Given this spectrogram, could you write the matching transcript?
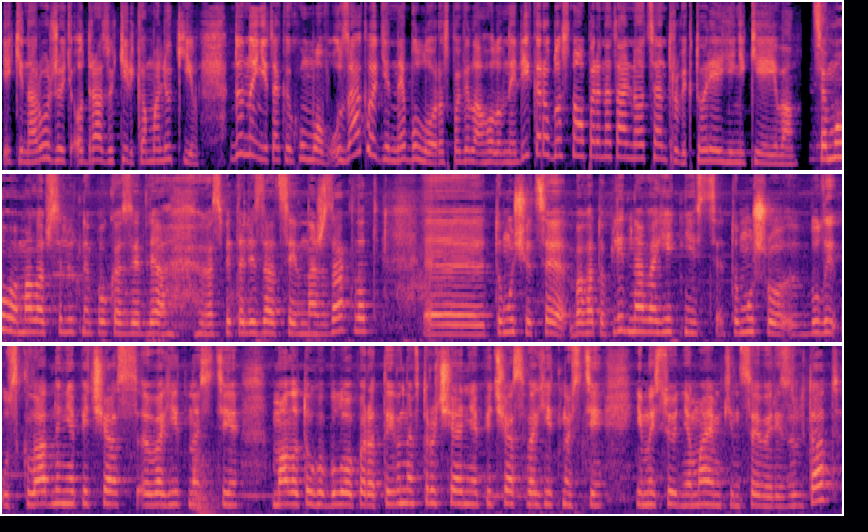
які народжують одразу кілька малюків. Донині таких умов у закладі не було, розповіла головний лікар обласного перинатального центру Вікторія Єнікеєва. Ця мова мала абсолютні покази для госпіталізації в наш заклад, е, тому що це багатоплідна вагітність, тому що були ускладнення під час вагітності. Мало того, було оперативне втручання під час вагітності. І ми сьогодні маємо кінцевий результат,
